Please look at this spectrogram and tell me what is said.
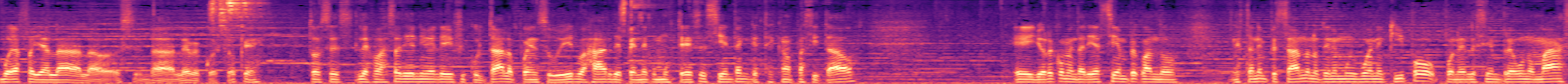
voy a fallar la, la, la level quest, ok. Entonces les va a salir el nivel de dificultad, lo pueden subir, bajar, depende como ustedes se sientan que estén capacitados. Eh, yo recomendaría siempre cuando están empezando, no tienen muy buen equipo, ponerle siempre uno más.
